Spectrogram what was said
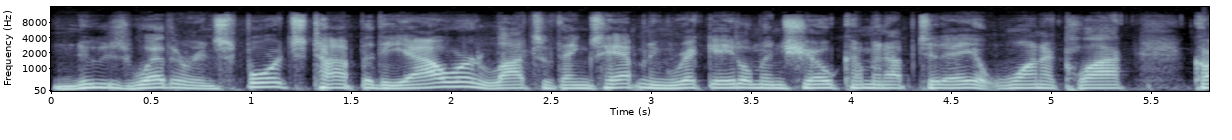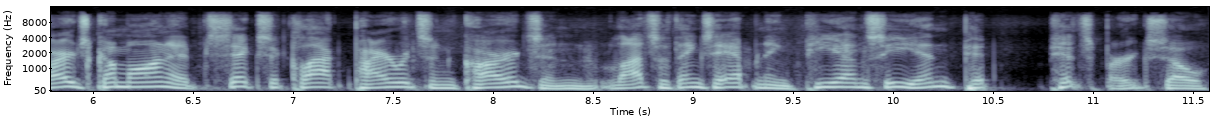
News, weather, and sports, top of the hour. Lots of things happening. Rick Edelman show coming up today at 1 o'clock. Cards come on at 6 o'clock, Pirates and Cards, and lots of things happening. PNC in Pitt, Pittsburgh. So,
